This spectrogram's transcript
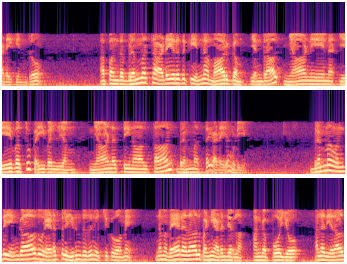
அடைகின்றோம். அப்ப அந்த பிரம்மத்தை அடையிறதுக்கு என்ன மார்க்கம் என்றால் ஞானேன ஏவது கைவல்யம். ஞானத்தினால் தான் பிரம்மத்தை அடைய முடியும். பிரம்ம வந்து எங்காவது ஒரு இடத்துல இருந்ததுன்னு வச்சுக்குவோமே நம்ம வேற ஏதாவது பண்ணி அடைஞ்சிடலாம் அங்க போயோ அல்லது ஏதாவது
